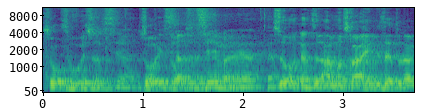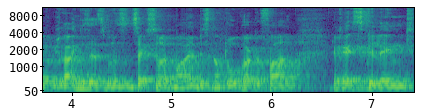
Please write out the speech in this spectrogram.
So. so ist es, ja. So ist so das. Ist es immer, ja. So, dann haben wir uns reingesetzt, oder habe ich mich reingesetzt, wir sind 600 Meilen bis nach Dover gefahren, rechts gelenkt,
